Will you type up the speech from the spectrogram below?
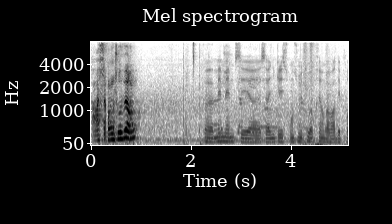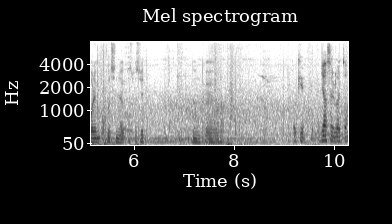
Ah, ça Range Rover, hein? Euh, même, même, c'est, euh, ça va niquer les suspensions et tout. Après, on va avoir des problèmes pour continuer la course poursuite. Donc, euh, voilà. Ok, viens Salvatore.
